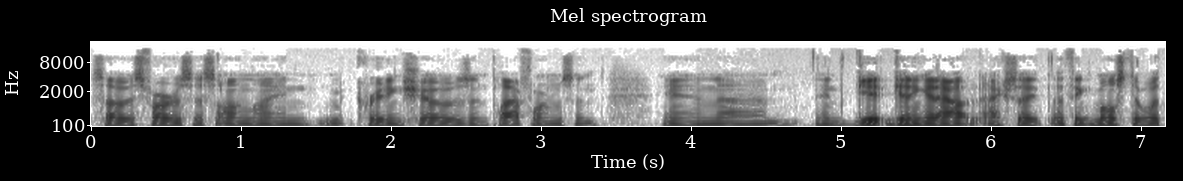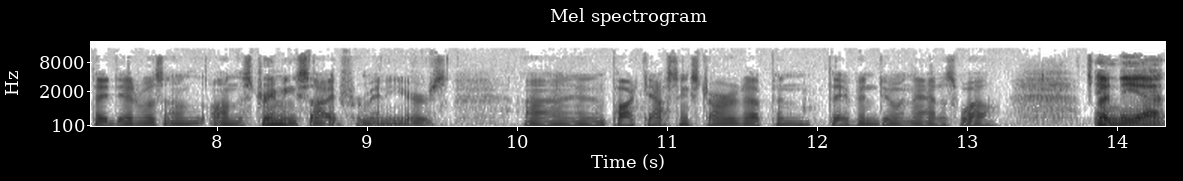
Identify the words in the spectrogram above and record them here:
So as far as this online creating shows and platforms and and um, and get, getting it out, actually, I think most of what they did was on on the streaming side for many years, uh, and then podcasting started up, and they've been doing that as well. But and the uh,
